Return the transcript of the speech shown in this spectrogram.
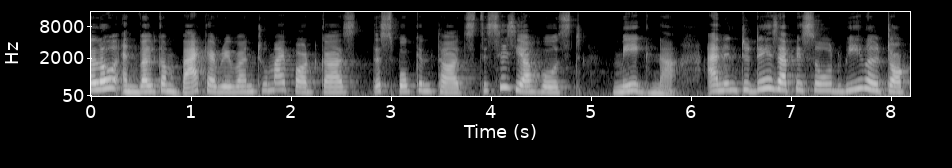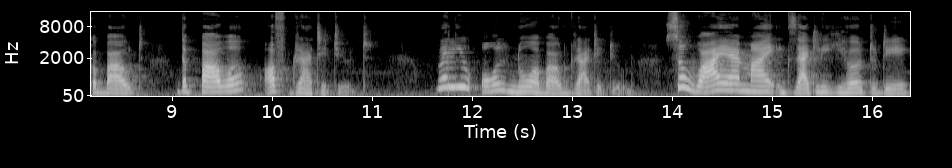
Hello and welcome back, everyone, to my podcast, The Spoken Thoughts. This is your host, Meghna, and in today's episode, we will talk about the power of gratitude. Well, you all know about gratitude. So, why am I exactly here today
